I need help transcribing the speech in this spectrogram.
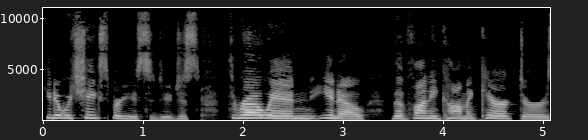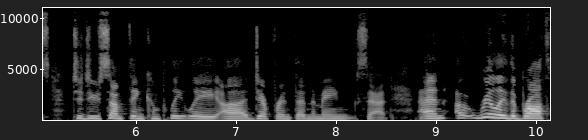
you know, what Shakespeare used to do. Just throw in, you know, the funny comic characters to do something completely uh, different than the main set. And uh, really, the broth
